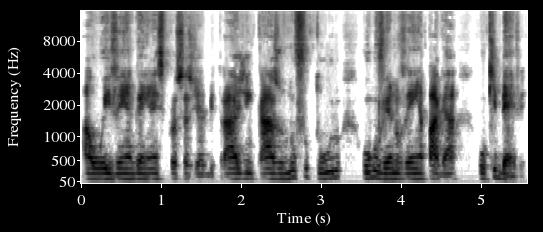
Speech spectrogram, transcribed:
a Oi venha ganhar esse processo de arbitragem, caso no futuro o governo venha pagar o que deve.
